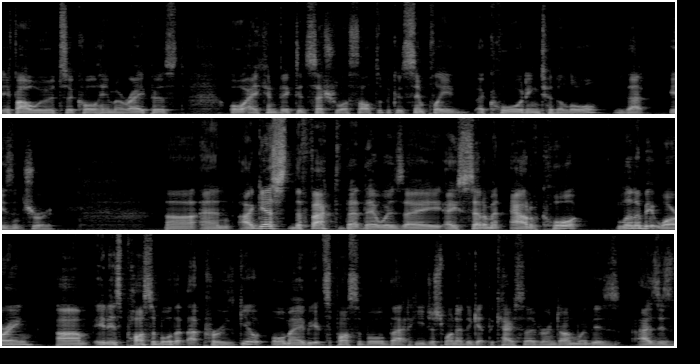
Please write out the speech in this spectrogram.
if I were to call him a rapist or a convicted sexual assaulter, because simply according to the law, that isn't true. Uh, and I guess the fact that there was a, a settlement out of court, a little bit worrying. Um, it is possible that that proves guilt, or maybe it's possible that he just wanted to get the case over and done with, is as is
